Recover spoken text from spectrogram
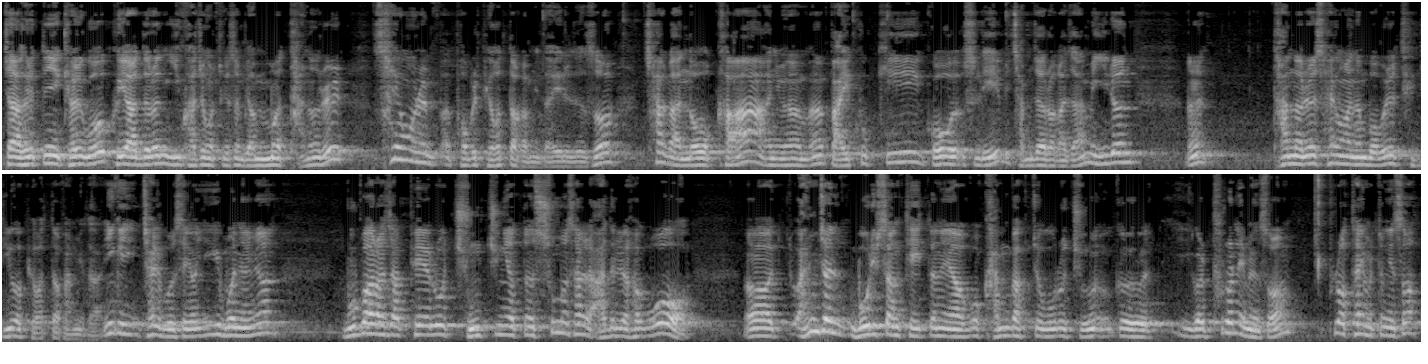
자, 그랬더니 결국 그의 아들은 이 과정을 통해서 몇몇 단어를 사용하는 법을 배웠다고 합니다. 예를 들어서 차가 no car 아니면 buy cookie go sleep 잠자러 가자 하면 이런 어? 단어를 사용하는 법을 드디어 배웠다고 합니다. 이게 잘 보세요. 이게 뭐냐면 무발화 자폐로 중증이었던 20살 아들하고 어, 완전 몰입 상태에 있던 애하고 감각적으로 주, 그, 이걸 풀어내면서 floortime을 통해서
